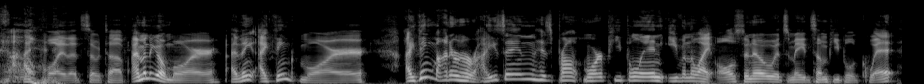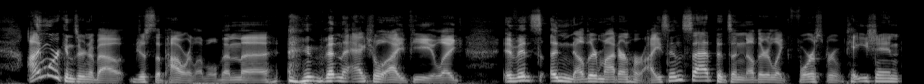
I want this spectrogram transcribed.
Oh boy, that's so tough. I'm gonna go more. I think I think more. I think Modern Horizon has brought more people in, even though I also know it's made some people quit. I'm more concerned about just the power level than the than the actual IP. Like if it's another Modern Horizon set that's another like forced rotation,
